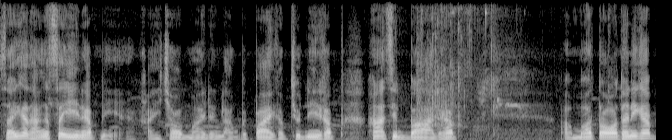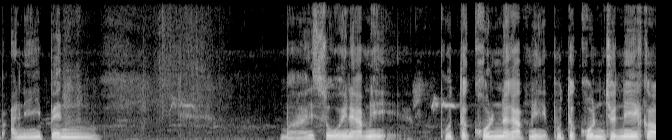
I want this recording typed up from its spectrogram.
ไซส์กระถาง4นะครับนี่ใครชอบไม้ด่างๆไปป้ายครับชุดนี้ครับ 50 บาทนะครับเอามาต่อทีนี้ครับ อันนี้เป็นไม้สวยนะครับนี่ พุทธคุณนะครับนี่ พุทธคุณชุดนี้ก็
